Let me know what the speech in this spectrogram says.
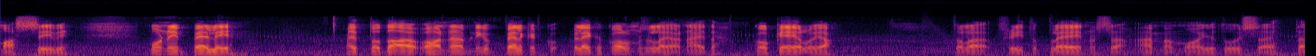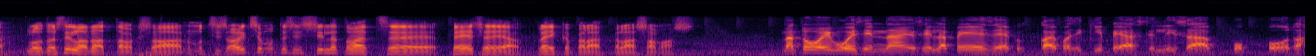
massiivi monin peli. Et tota, onhan näillä niinku pelkkä, Pleikka kolmosella jo näitä kokeiluja tuolla free to play noissa MMO-jutuissa, että luultavasti ladattavaksi saa. No, mut siis oliko se muuten siis sillä tavalla, että se PC ja pleikka pelaat pelaa samassa? Mä toivoisin näin, sillä PC kaipasi kipeästi lisää poppoota.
